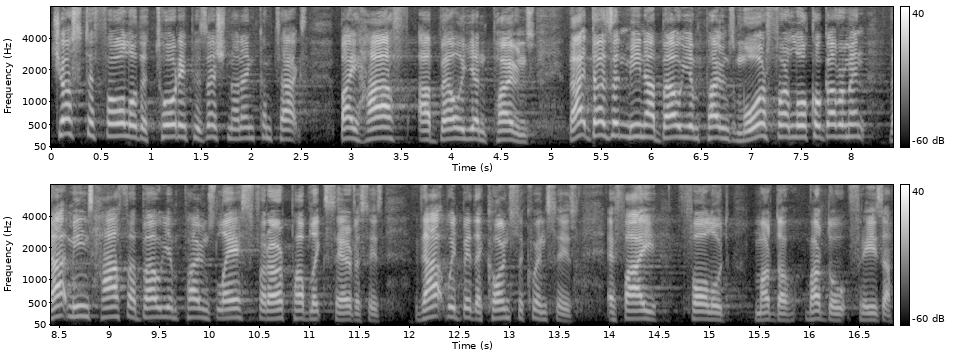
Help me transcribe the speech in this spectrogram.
just to follow the Tory position on income tax by half a billion pounds. That doesn't mean a billion pounds more for local government. That means half a billion pounds less for our public services. That would be the consequences if I followed Murdo, Fraser.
